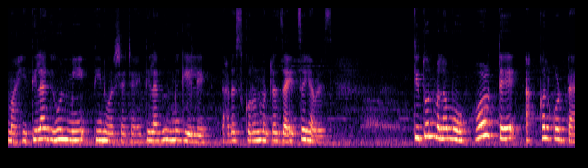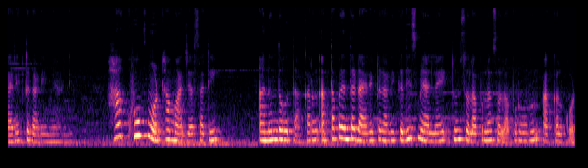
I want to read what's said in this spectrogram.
माही. तिला घेऊन मी तीन वर्षाची आहे. तिला घेऊन मी गेले. धाडस करून म्हटलं जायचं ह्यावेळेस. तिथून मला मोहोळ ते अक्कलकोट डायरेक्ट गाडी मिळाली. हा खूप मोठा माझ्यासाठी आनंद होता. कारण आत्तापर्यंत डायरेक्ट गाडी कधीच मिळाली नाही. इथून सोलापूरला सोलापूरवरून अक्कलकोट.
